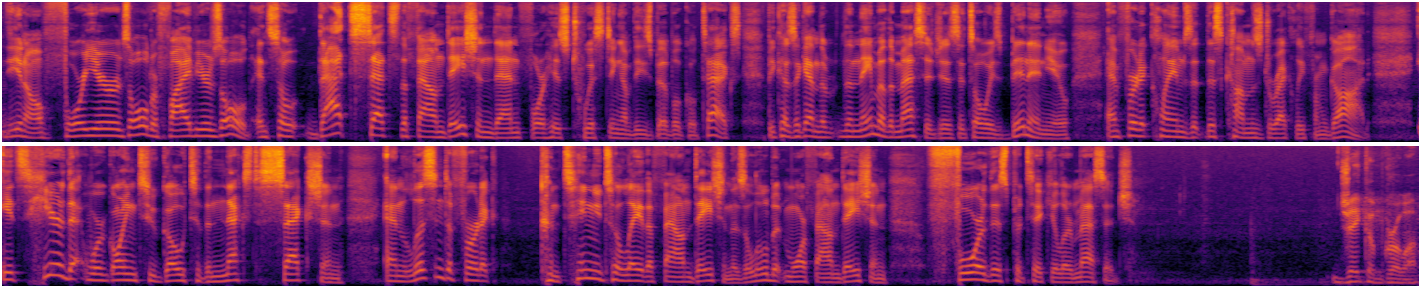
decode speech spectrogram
you know, four years old or five years old. And so that sets the foundation then for his twisting of these biblical texts. Because again, the, the name of the message is It's Always Been in You. And Furtick claims that this comes directly from God. It's here that we're going to go to the next section and listen to Furtick continue to lay the foundation. There's a little bit more foundation for this particular message. Jacob grow up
